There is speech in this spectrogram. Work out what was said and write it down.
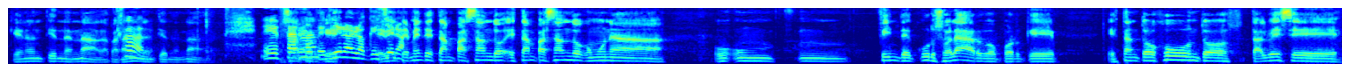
que no entienden nada, para mí Claro. no entienden nada. Eh, O sea, entendieron lo que hicieron. Evidentemente están pasando, están pasando como una un, un fin de curso largo, porque están todos juntos, tal vez eh,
